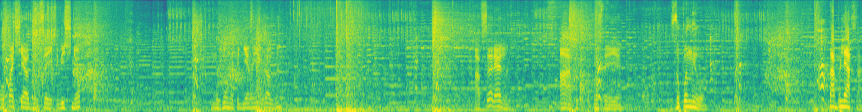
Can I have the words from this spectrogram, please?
Опа, ще один цей вічньок. Офігенний, як завжди. А, все реально. А, це типу просто її зупинило. Та бляха.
